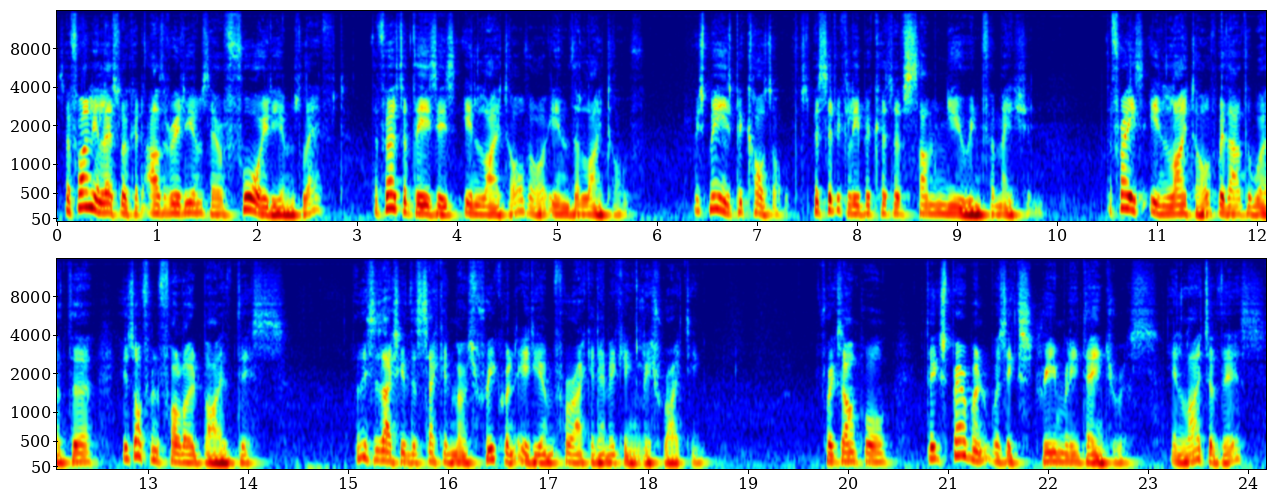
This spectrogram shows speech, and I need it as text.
So finally, let's look at other idioms. There are four idioms left. The first of these is in light of or in the light of, which means because of, specifically because of some new information. The phrase in light of without the word the is often followed by this. And this is actually the second most frequent idiom for academic English writing. For example, the experiment was extremely dangerous. In light of this,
